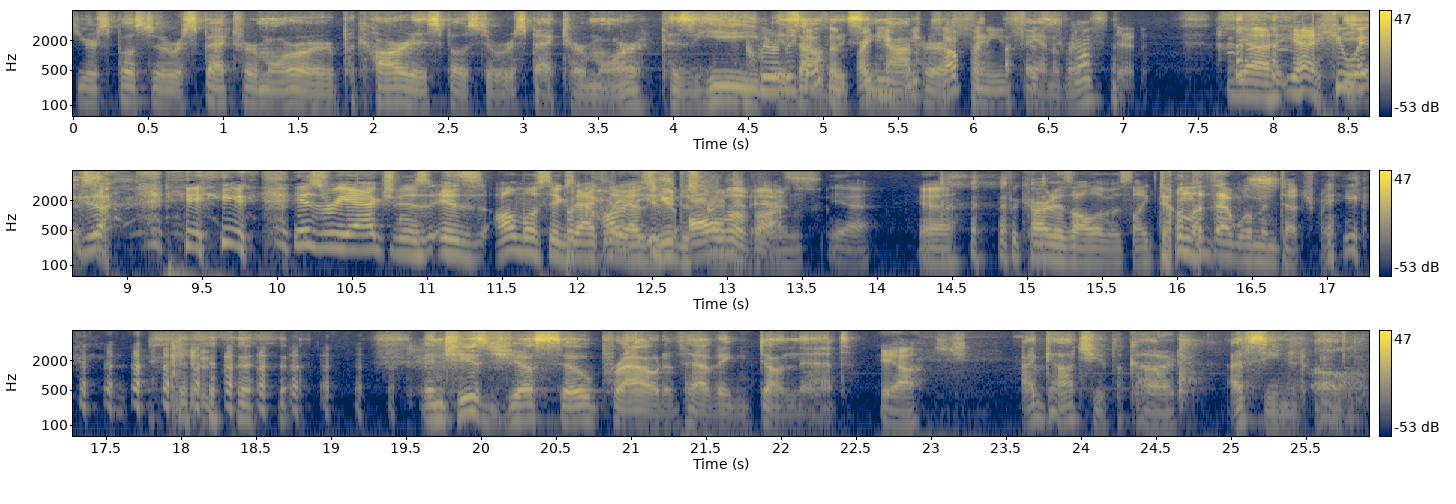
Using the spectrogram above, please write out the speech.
you're supposed to respect her more, or Picard is supposed to respect her more because he Clearly is doesn't. obviously Right? He not wakes her a, up fa- and a he's fan of her. Yeah, yeah. He He wakes is. up. He, his reaction is is almost exactly Picard as you is described all it, of Aaron. us. Yeah, yeah. Picard is all of us. Like, don't let that woman touch me. And she's just so proud of having done that. yeah. I got you, Picard. I've seen it all.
